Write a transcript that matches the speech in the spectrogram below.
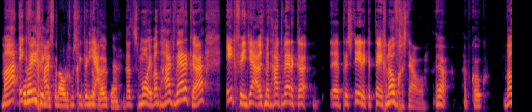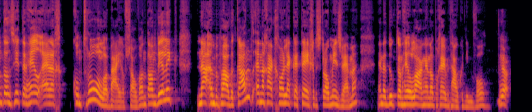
Maar ik vind Beweging hard- is er nodig. Misschien klinkt Ja. dat leuker. Dat is mooi, want hard werken, ik vind juist met hard werken eh, presteer ik het tegenovergestelde. Ja, heb ik ook. Want dan zit er heel erg controle bij of zo. Want dan wil ik naar een bepaalde kant en dan ga ik gewoon lekker tegen de stroom inzwemmen. En dat doe ik dan heel lang en op een gegeven moment hou ik het niet meer vol. Ja,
